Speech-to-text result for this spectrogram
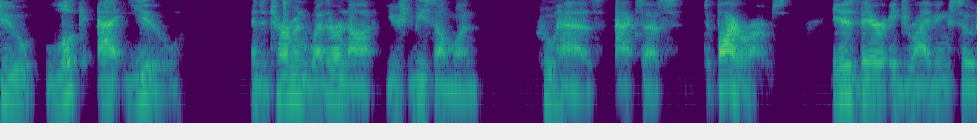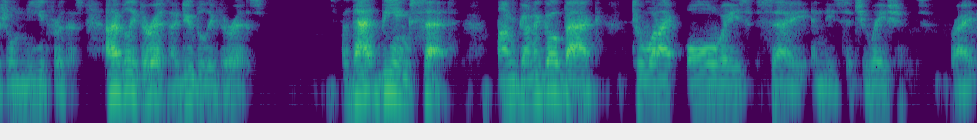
to look at you and determine whether or not you should be someone who has access to firearms? Is there a driving social need for this? And I believe there is. I do believe there is. That being said, I'm going to go back to what I always say in these situations, right?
